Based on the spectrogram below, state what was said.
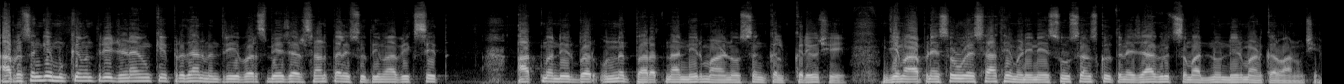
આ પ્રસંગે મુખ્યમંત્રીએ જણાવ્યું કે પ્રધાનમંત્રીએ વર્ષ બે હજાર સડતાલીસ સુધીમાં વિકસિત આત્મનિર્ભર ઉન્નત ભારતના નિર્માણનો સંકલ્પ કર્યો છે, જેમાં આપણે સૌએ સાથે મળીને સુસંસ્કૃત અને જાગૃત સમાજનું નિર્માણ કરવાનું છે.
